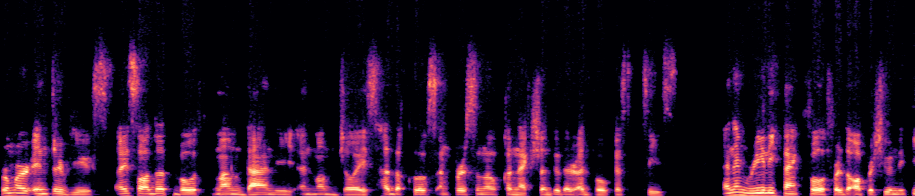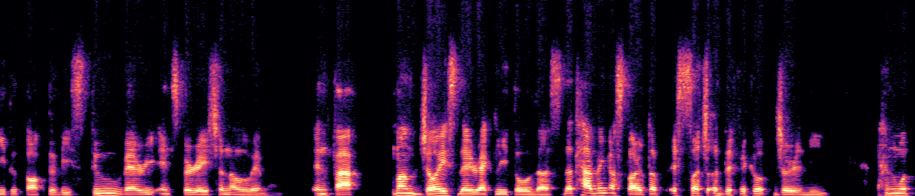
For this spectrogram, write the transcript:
From our interviews, I saw that both Mom Danny and Mom Joyce had a close and personal connection to their advocacies. And I'm really thankful for the opportunity to talk to these two very inspirational women. In fact, Mom Joyce directly told us that having a startup is such a difficult journey and what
